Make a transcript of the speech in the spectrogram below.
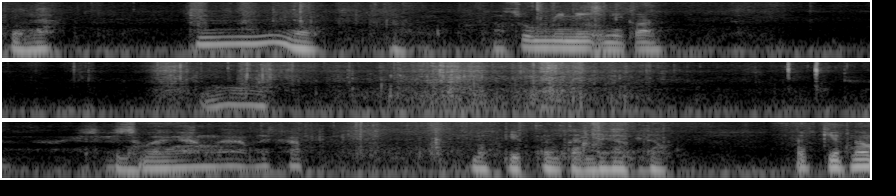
เห็นไหมอืมเดี๋ยวซูมมินินี่ก่อนสวยๆงามๆเลยครับ มาเก็บนำกันได้ครับพี่น้อง มาเก็บน้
